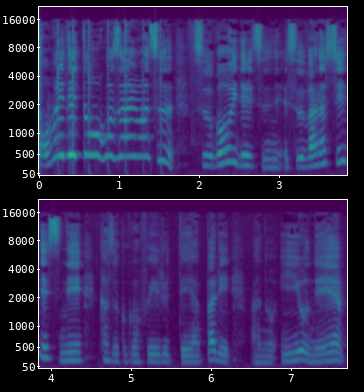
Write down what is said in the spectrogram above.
とうおめでとうございますすごいですね。素晴らしいですね。家族が増えるってやっぱり、あの、いいよね。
